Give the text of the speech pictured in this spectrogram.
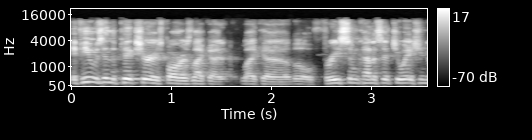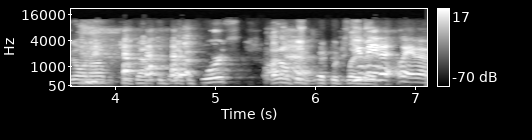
If he was in the picture as far as like a like a little threesome kind of situation going on, back and forth, I don't think Rick would play you that. mean a, wait, wait,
